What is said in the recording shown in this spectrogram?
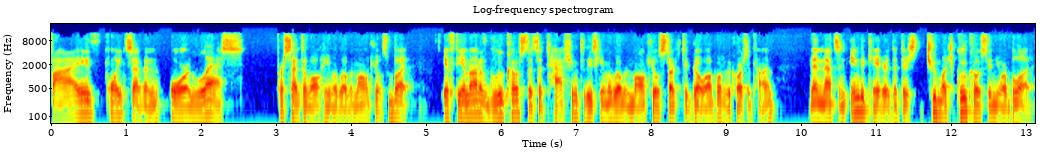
5.7 or less percent of all hemoglobin molecules. But if the amount of glucose that's attaching to these hemoglobin molecules starts to go up over the course of time, then that's an indicator that there's too much glucose in your blood.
